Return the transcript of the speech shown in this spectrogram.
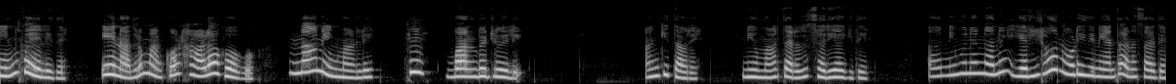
ನಿನ್ನ ಕೈಯಲ್ಲಿದೆ. ಏನಾದರೂ ಮಾಡ್ಕೊಂಡು ಹಾಳಾಗಿ ಹೋಗು. ನಾನೇನು ಮಾಡಲಿ? ಹ್ಞೂ ಬಂದ್ಬಿಟ್ಲು ಇಲ್ಲಿ. ಅಂಕಿತ ಅವರೇ, ನೀವು ಮಾಡ್ತಾ ಇರೋದು ಸರಿಯಾಗಿದೆ. ನಿಮ್ಮನ್ನು ನಾನು ಎಲ್ಲೋ ನೋಡಿದ್ದೀನಿ ಅಂತ ಅನಿಸ್ತಾ ಇದೆ.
